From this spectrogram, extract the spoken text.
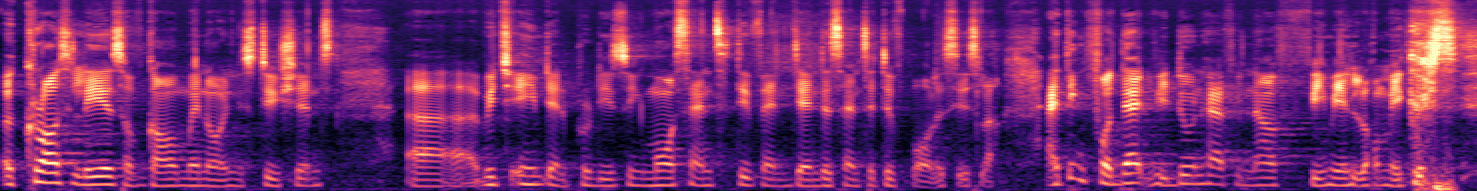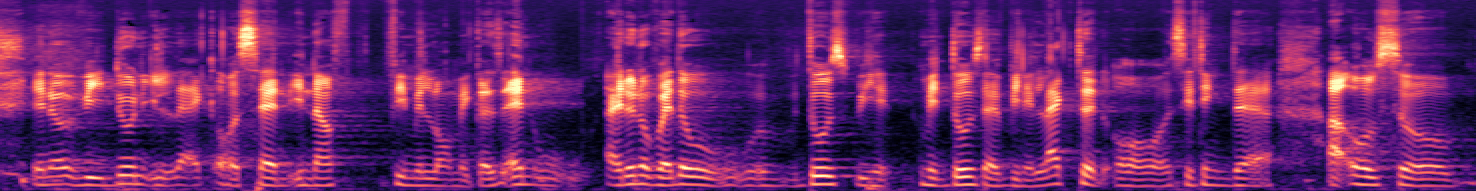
across layers of government or institutions, uh, which aimed at producing more sensitive and gender sensitive policies. La. I think for that, we don't have enough female lawmakers. you know, we don't elect or send enough female lawmakers. And I don't know whether those we, I mean, those have been elected or sitting there are also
